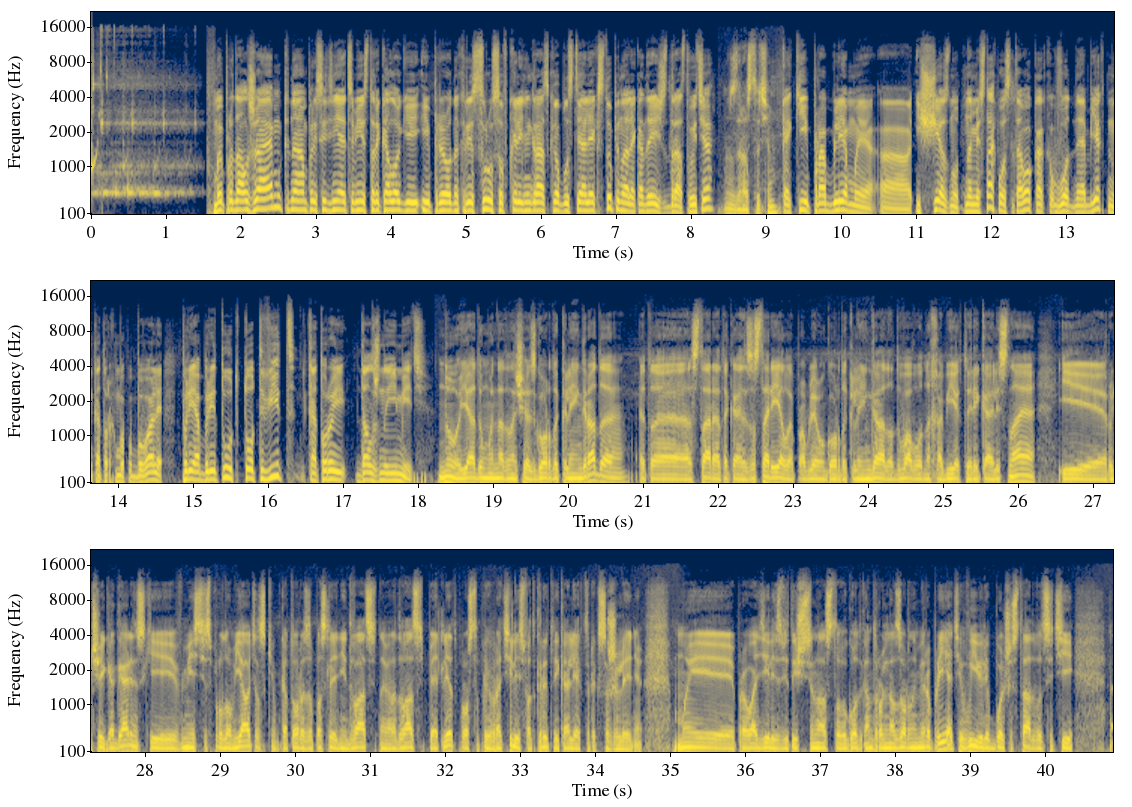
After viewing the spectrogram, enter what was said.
Мы продолжаем. К нам присоединяется министр экологии и природных ресурсов Калининградской области Олег Ступин. Олег Андреевич, здравствуйте. Здравствуйте. Какие проблемы э, исчезнут на местах после того, как водные объекты, на которых мы побывали, приобретут тот вид, который должны иметь? Ну, я думаю, надо начать с города Калининграда. Это старая такая застарелая проблема города Калининграда. Два водных объекта, река Лесная и ручей Гагаринский вместе с прудом Яутинским, который за последние 20, наверное, 25 лет просто превратились в открытые коллекторы, к сожалению. Мы проводили с 2017 года контрольно-надзорные мероприятия, выявили больше 120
